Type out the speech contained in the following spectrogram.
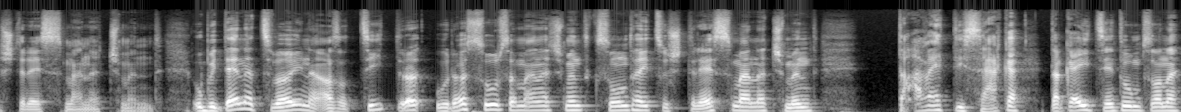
Stressmanagement. Und bei diesen zwei, also Zeit- und Ressourcenmanagement, Gesundheits- und Stressmanagement, da würde ich sagen, da geht es nicht um so eine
